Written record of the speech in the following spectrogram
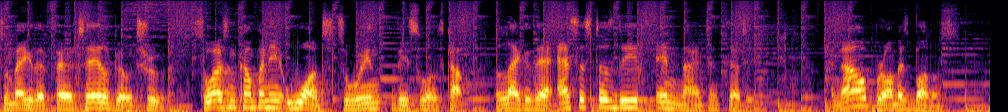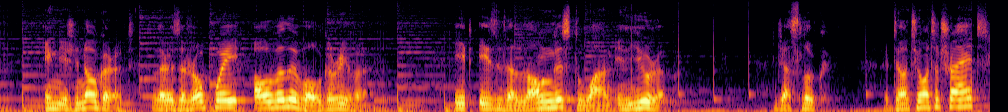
to make their fairy tale go true. Suarez and company want to win this World Cup, like their ancestors did in 1930. And now promised bonus. In Nizhny Novgorod there is a ropeway over the Volga River. It is the longest one in Europe. Just look. Don't you want to try it?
